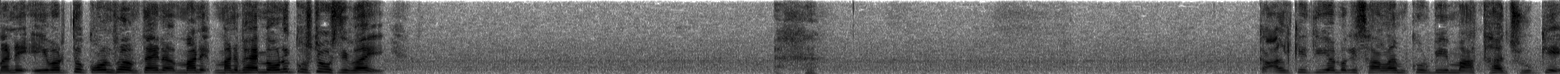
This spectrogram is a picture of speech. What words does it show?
মানে এবার তো কনফার্ম তাই না? মানে মানে ভাই আমি অনেক কষ্ট করছি ভাই। কালকে তুই আমাকে সালাম করবি মাথা ঝুঁকে।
